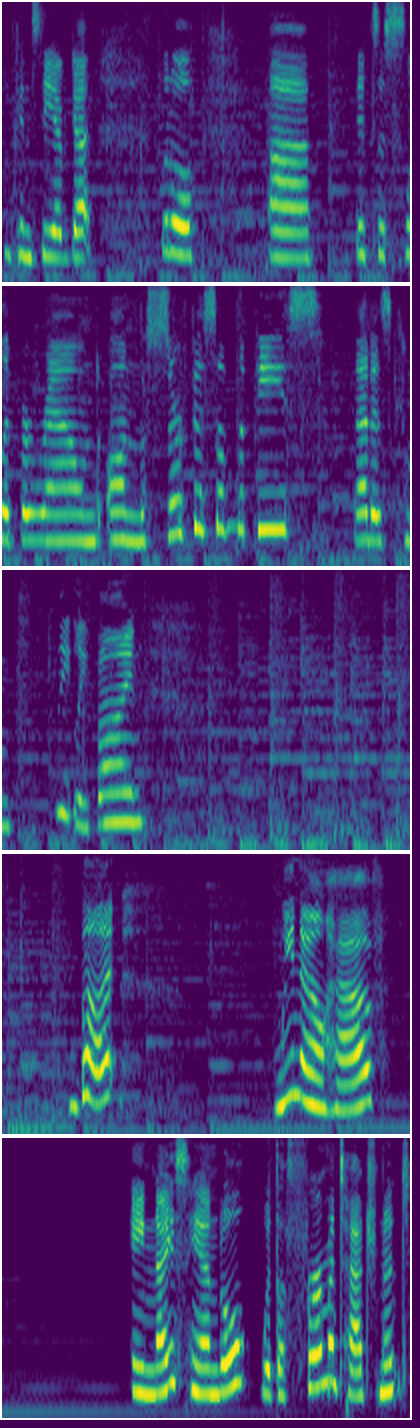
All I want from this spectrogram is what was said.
You can see I've got little uh, bits of slip around on the surface of the piece. That is completely fine. But we now have a nice handle with a firm attachment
